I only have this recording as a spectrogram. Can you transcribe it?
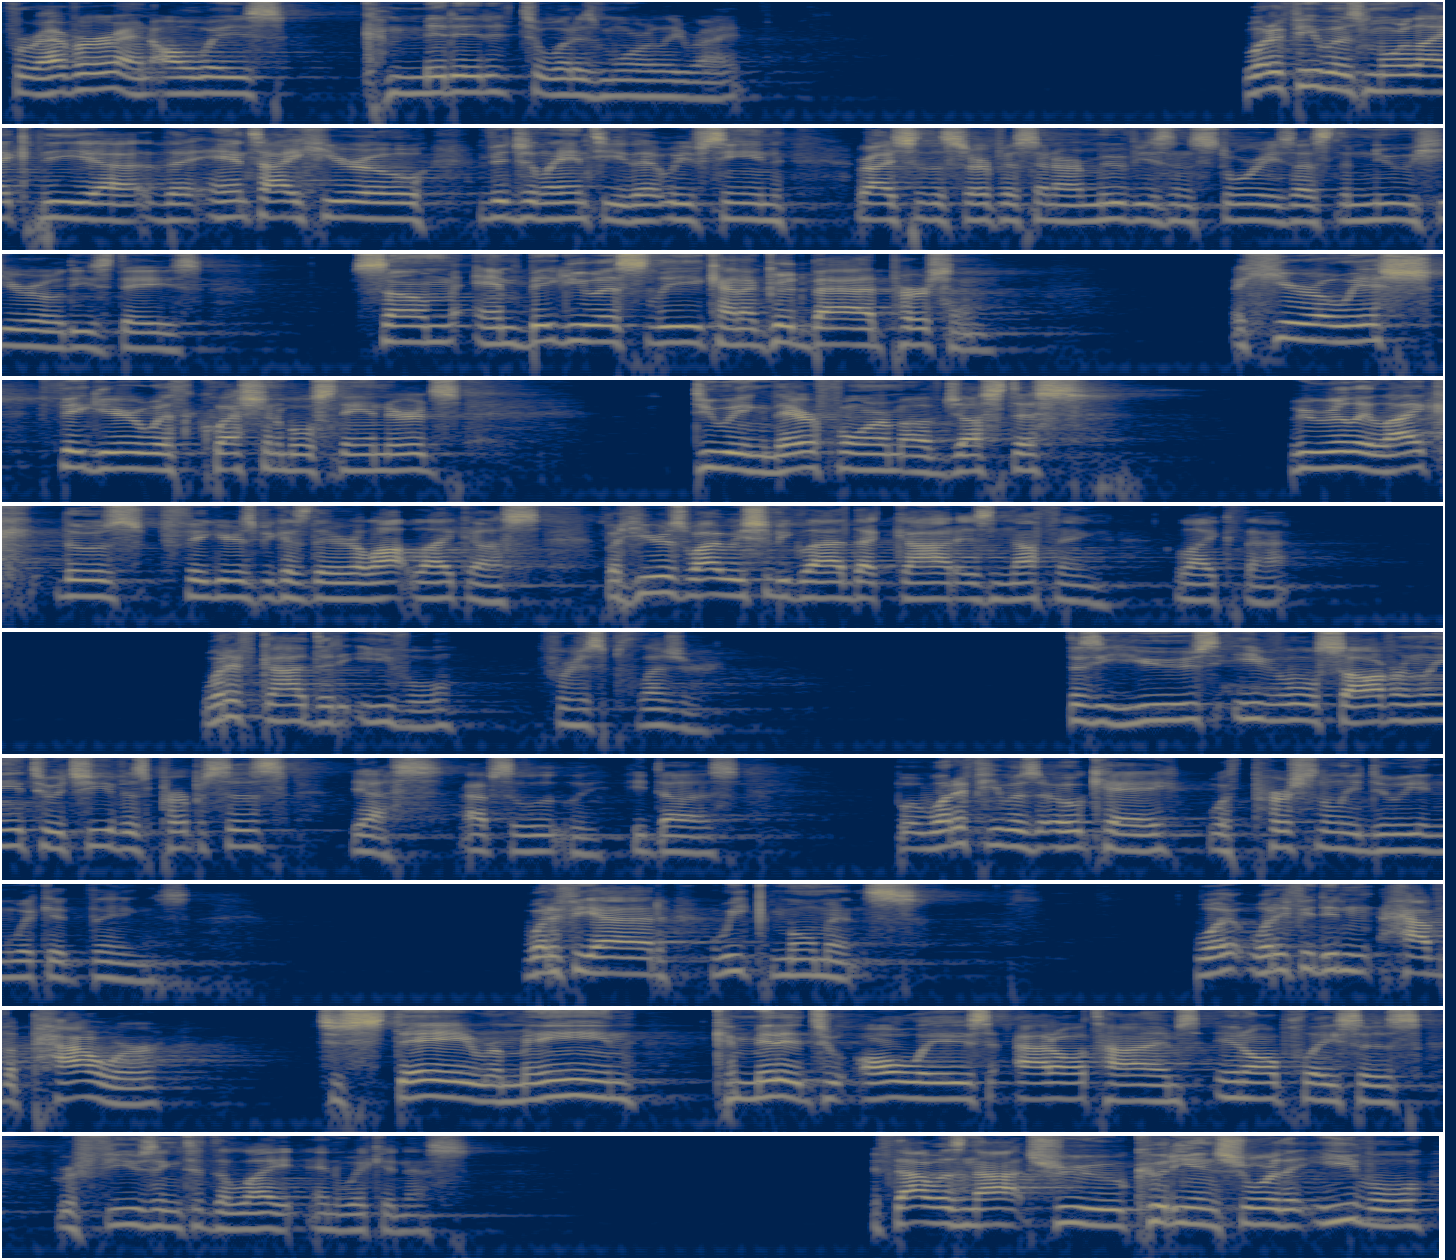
forever and always committed to what is morally right? What if he was more like the, uh, the anti hero vigilante that we've seen rise to the surface in our movies and stories as the new hero these days? Some ambiguously kind of good bad person, a hero ish figure with questionable standards doing their form of justice. We really like those figures because they're a lot like us. But here's why we should be glad that God is nothing like that. What if God did evil for his pleasure? Does he use evil sovereignly to achieve his purposes? Yes, absolutely, he does. But what if he was okay with personally doing wicked things? What if he had weak moments? What, what if he didn't have the power to stay, remain committed to always, at all times, in all places, refusing to delight in wickedness. If that was not true, could he ensure that evil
